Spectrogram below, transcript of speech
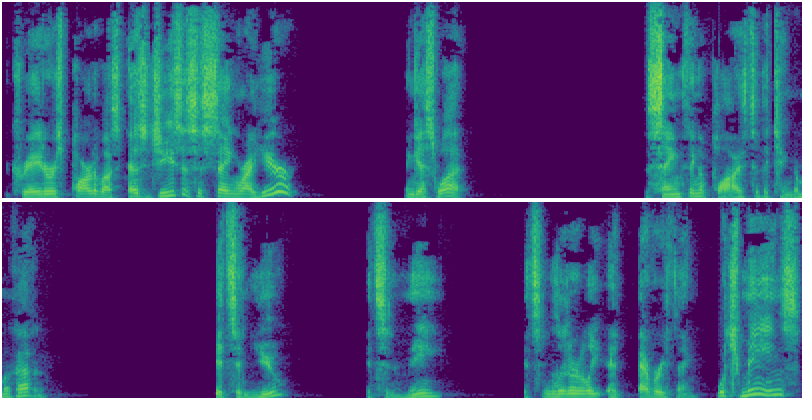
the Creator is part of us, as Jesus is saying right here. And guess what? The same thing applies to the kingdom of heaven. It's in you. It's in me. It's literally in everything, which means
